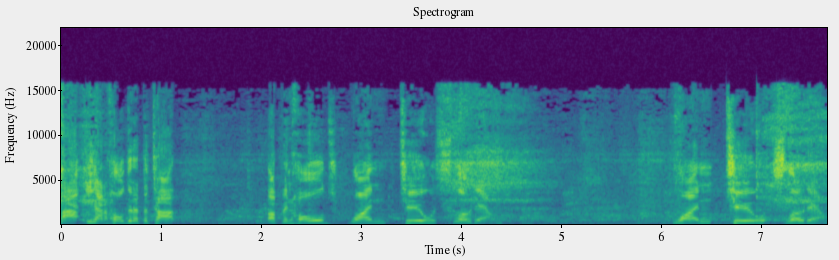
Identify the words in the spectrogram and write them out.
Ah, you gotta hold it at the top. Up and hold. One, two, slow down. One, two, slow down.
